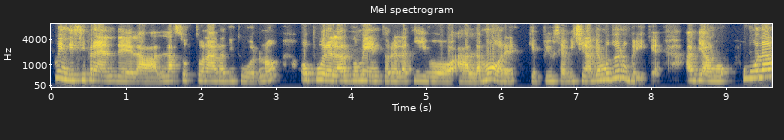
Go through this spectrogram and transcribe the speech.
Quindi si prende la, la sottonata di turno oppure l'argomento relativo all'amore che più si avvicina. Abbiamo due rubriche. Abbiamo una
